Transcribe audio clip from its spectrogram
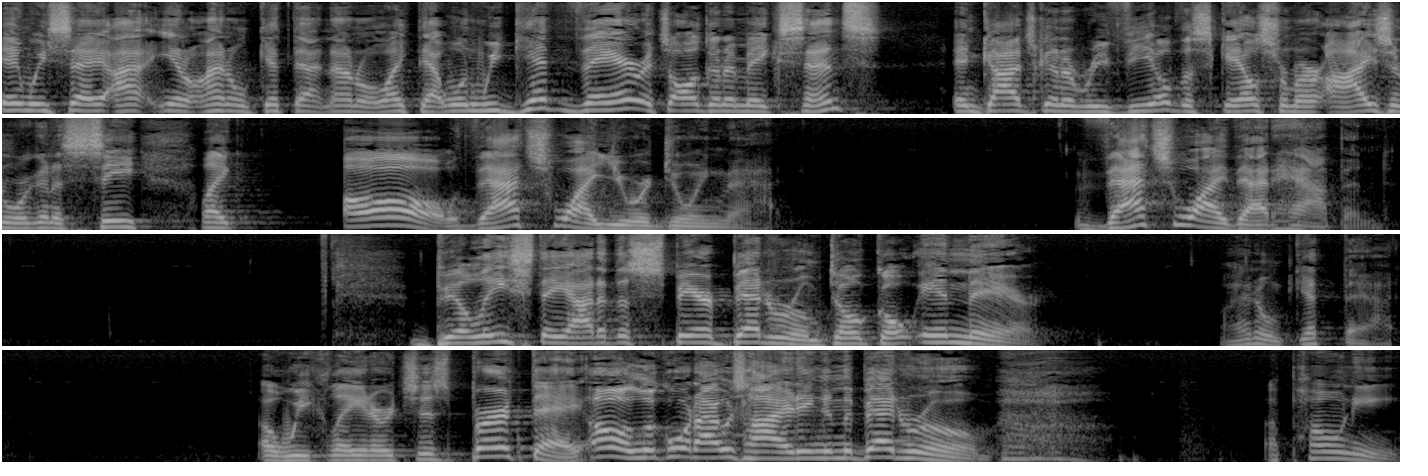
and we say, I, you know, I don't get that and I don't like that, when we get there, it's all going to make sense. And God's going to reveal the scales from our eyes, and we're going to see, like, oh, that's why you were doing that. That's why that happened. Billy, stay out of the spare bedroom. Don't go in there. I don't get that. A week later, it's his birthday. Oh, look what I was hiding in the bedroom. a pony.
